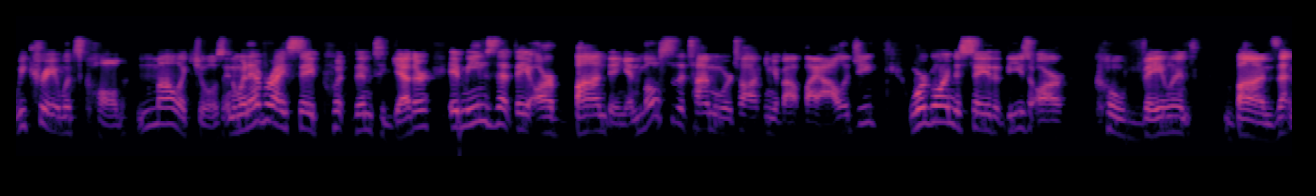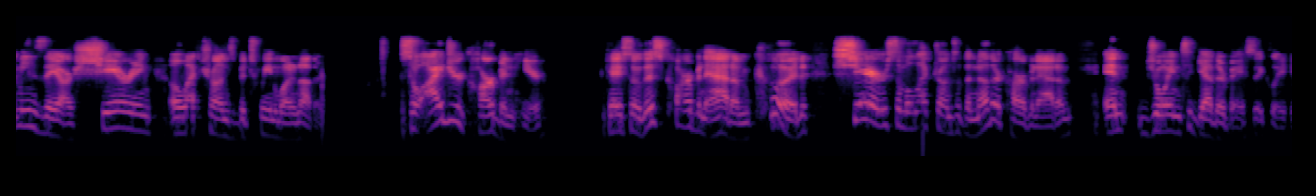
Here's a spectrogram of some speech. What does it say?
we create what's called molecules. And whenever I say put them together, it means that they are bonding. And most of the time when we're talking about biology, we're going to say that these are covalent bonds. That means they are sharing electrons between one another. So I drew carbon here. Okay, so this carbon atom could share some electrons with another carbon atom and join together basically.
